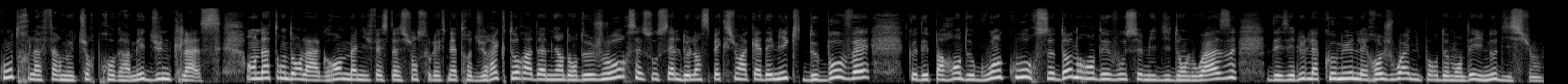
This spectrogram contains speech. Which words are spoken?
contre la fermeture programmée d'une classe. En attendant la grande manifestation sous les fenêtres du rectorat d'Amiens dans deux jours, c'est sous celle de l'inspection académique de Beauvais que des parents de Goincourt se donnent rendez-vous ce midi dans l'Oise. Des élus de la commune les rejoignent pour demander une audition.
